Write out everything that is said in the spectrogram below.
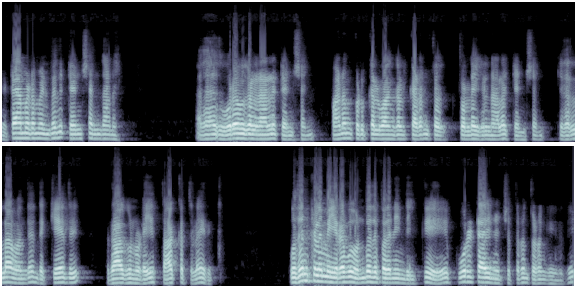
எட்டாம் இடம் என்பது டென்ஷன் தானே. அதாவது உறவுகள்னால டென்ஷன் பணம் கொடுக்கல் வாங்கல் கடன் தொ தொல்லைகள்னால டென்ஷன். இதெல்லாம் வந்து இந்த கேது ராகுனுடைய தாக்கத்தில் இருக்குது புதன்கிழமை இரவு ஒன்பது பதினைந்துக்கு பூரட்டாதி நட்சத்திரம் தொடங்குகிறது.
